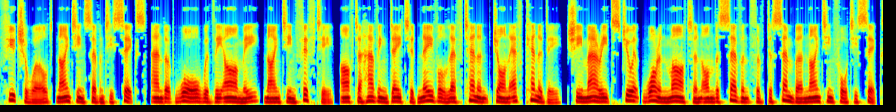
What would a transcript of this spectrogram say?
Futureworld 1976, and At War with the Army 1950. After having dated Naval Lieutenant John F. Kennedy, she married Stuart Warren Martin on 7 December 1946.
